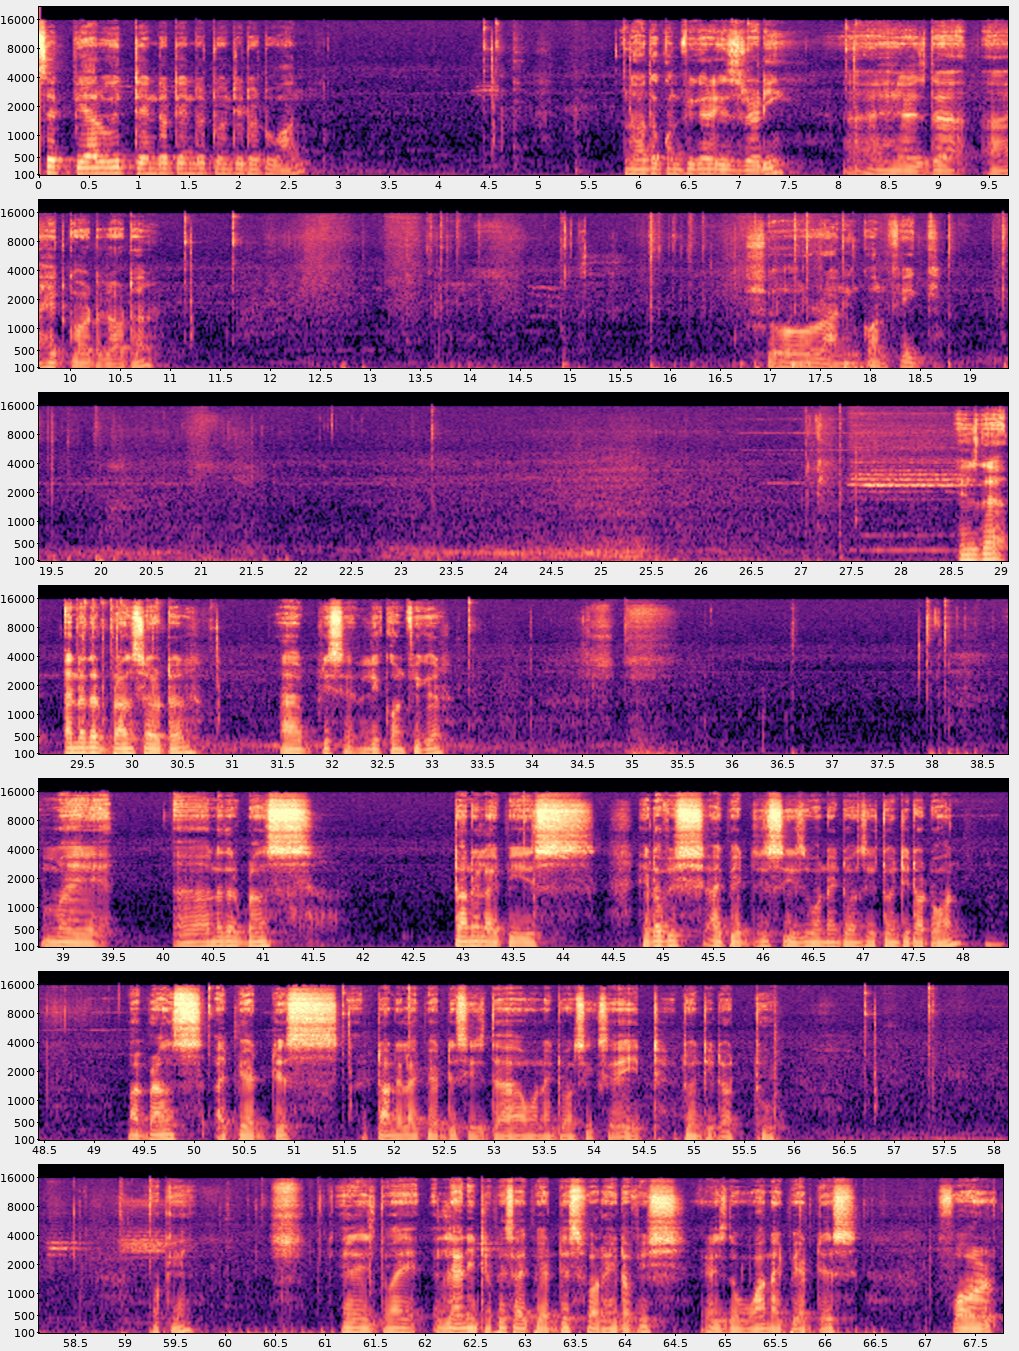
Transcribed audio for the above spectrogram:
set peer with 10.10.20.1 now the configure is ready. Uh, here is the uh, headquarter router. Show running config. Is the another branch router I have recently configured. My uh, another branch tunnel IP is head office IP address is 192.168.20.1 my branch IP address tunnel IP address is the 192.168.20.2 okay. Here is my LAN interface IP address for head office. Here is the one IP address for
